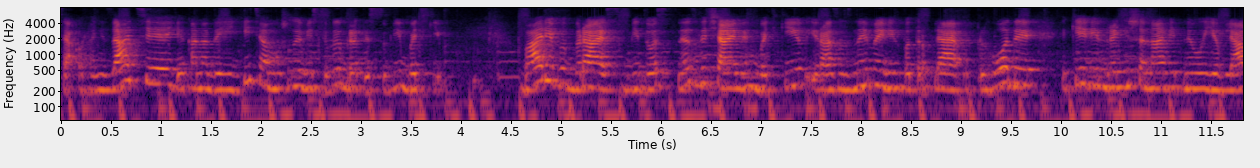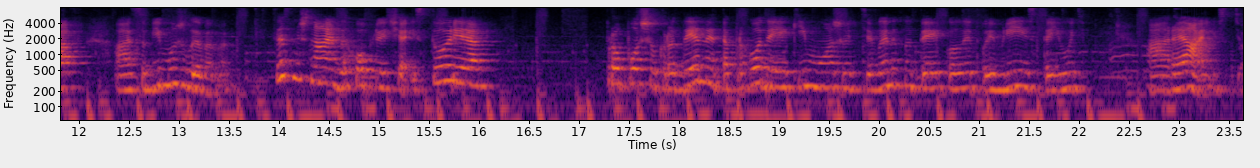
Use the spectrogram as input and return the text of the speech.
Це організація, яка надає дітям можливість вибрати собі батьків. Барі вибирає собі досить незвичайних батьків, і разом з ними він потрапляє у пригоди, які він раніше навіть не уявляв собі можливими. Це смішна і захоплююча історія про пошук родини та пригоди, які можуть виникнути, коли твої мрії стають реальністю.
